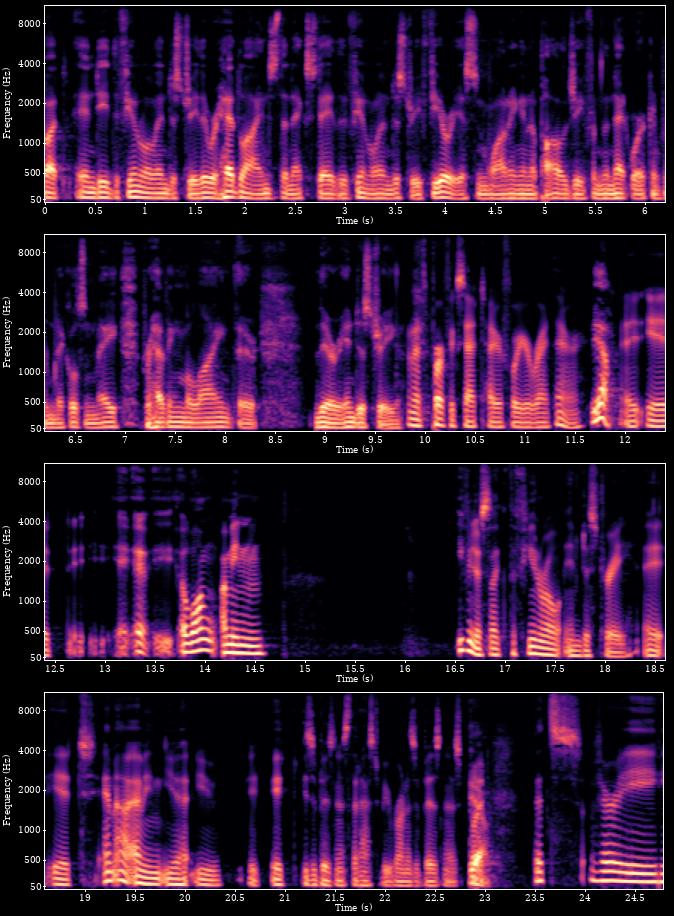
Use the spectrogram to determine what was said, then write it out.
But, but indeed, the funeral industry, there were headlines the next day, the funeral industry furious and wanting an apology from the network and from Nichols and May for having maligned their their industry. And that's perfect satire for you right there. Yeah. It, it, it- it- along, I mean, even just like the funeral industry, it, it and I, I mean, you, you, it, it is a business that has to be run as a business, but Yeah. that's a very,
